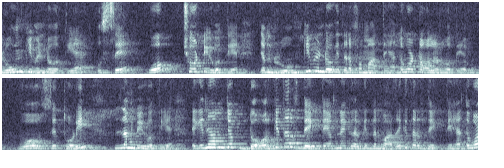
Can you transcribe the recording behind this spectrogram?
रूम की विंडो होती है, उससे वो छोटी होती है। जब रूम की विंडो की तरफ़ हम आते हैं तो वो टॉलर होती है, वो उससे थोड़ी लंबी होती है। लेकिन हम जब डोर की तरफ़ देखते हैं, अपने घर के दरवाजे की तरफ़ देखते हैं तो वो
